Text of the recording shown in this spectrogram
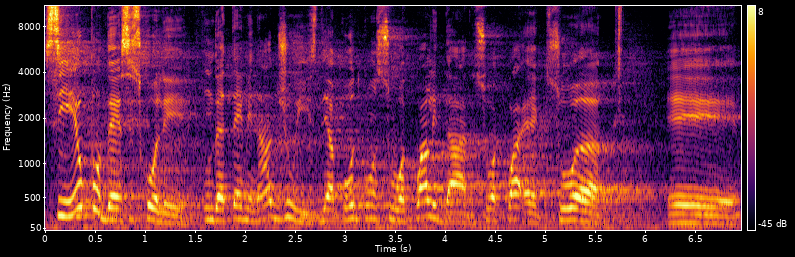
Se eu pudesse escolher um determinado juiz de acordo com a sua qualidade, sua, é, sua, é,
